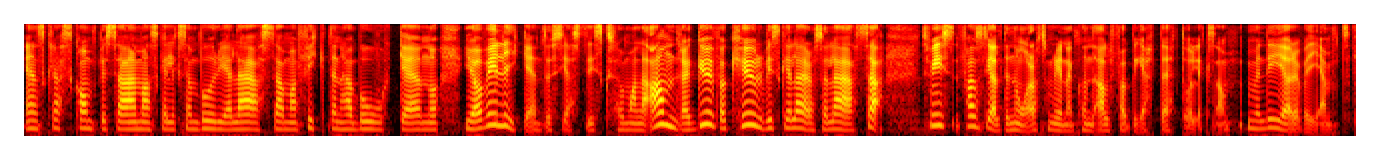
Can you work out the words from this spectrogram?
ens klasskompisar, man ska liksom börja läsa, man fick den här boken och jag var ju lika entusiastisk som alla andra. Gud vad kul, vi ska lära oss att läsa. Så fanns det ju alltid några som redan kunde alfabetet och liksom, men det gör det väl jämt.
